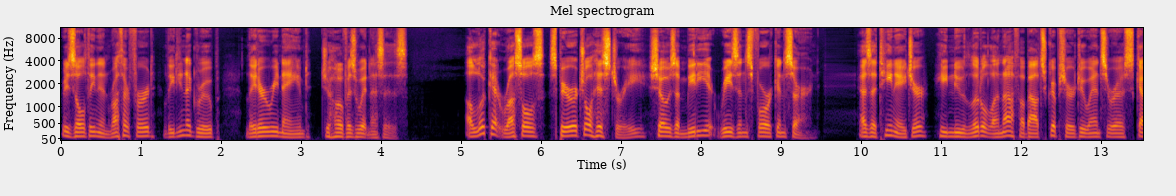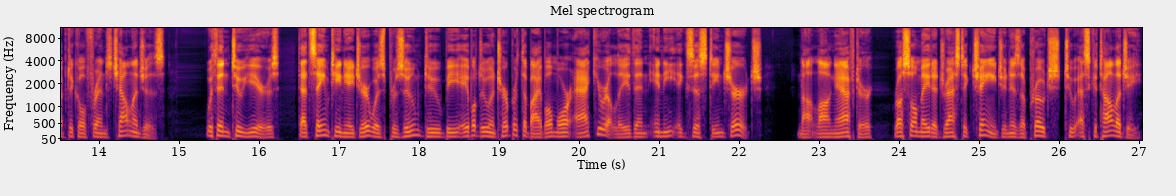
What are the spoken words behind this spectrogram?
resulting in Rutherford leading a group later renamed Jehovah's Witnesses. A look at Russell's spiritual history shows immediate reasons for concern. As a teenager, he knew little enough about Scripture to answer a skeptical friend's challenges. Within two years, that same teenager was presumed to be able to interpret the Bible more accurately than any existing church. Not long after, Russell made a drastic change in his approach to eschatology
